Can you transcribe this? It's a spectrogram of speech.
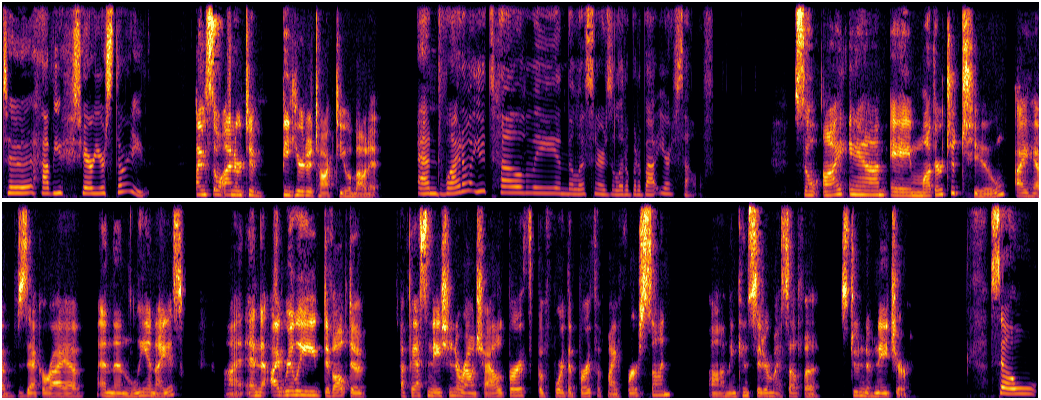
to have you share your story. I'm so honored to be here to talk to you about it. And why don't you tell me and the listeners a little bit about yourself? So, I am a mother to two. I have Zechariah and then Leonidas. Uh, and I really developed a, a, fascination around childbirth before the birth of my first son um, and consider myself a student of nature. So,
